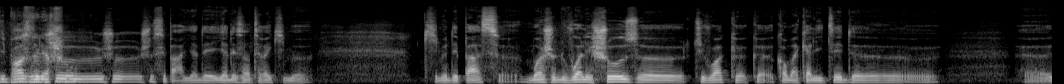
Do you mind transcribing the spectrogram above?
Ils brassent de l'air chaud. Je, je, sais pas. Il y a des il y a des intérêts qui me qui me dépassent. Moi, je ne vois les choses, tu vois, que, qu'en ma qualité de euh,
